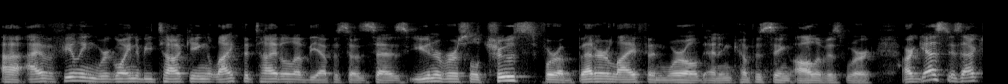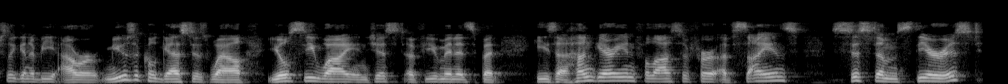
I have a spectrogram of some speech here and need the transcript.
uh, I have a feeling we're going to be talking, like the title of the episode says, Universal Truths for a Better Life and World, and encompassing all of his work. Our guest is actually going to be our musical guest as well. You'll see why in just a few minutes, but he's a Hungarian philosopher of science, systems theorist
